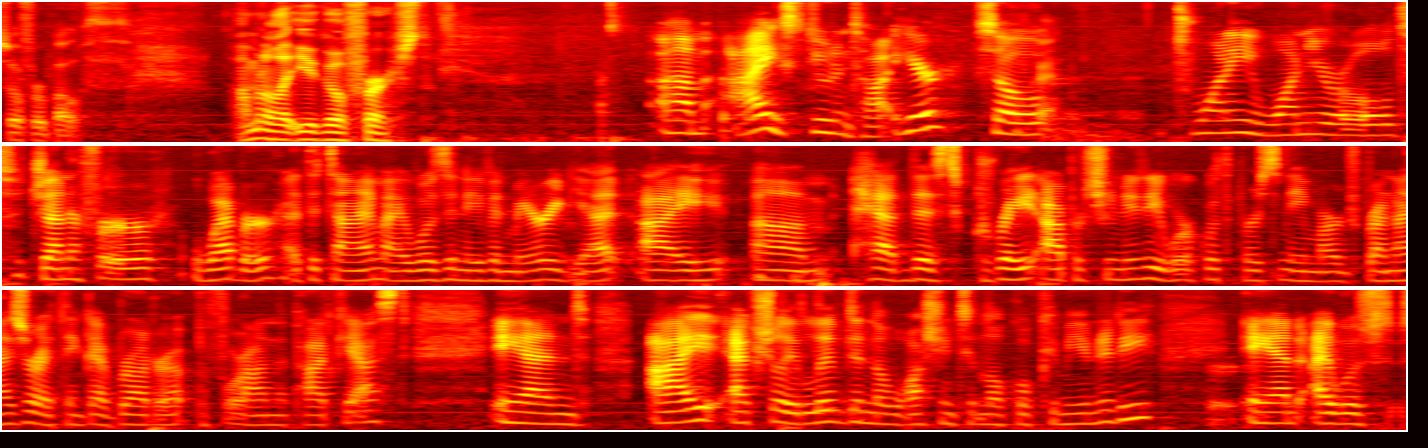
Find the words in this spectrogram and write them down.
So for both. I'm going to let you go first. Um, I student taught here, so Okay. 21 year old Jennifer Weber at the time, I wasn't even married yet. I um, had this great opportunity to work with a person named Marge Brenizer. I think I brought her up before on the podcast. And I actually lived in the Washington local community, and I was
